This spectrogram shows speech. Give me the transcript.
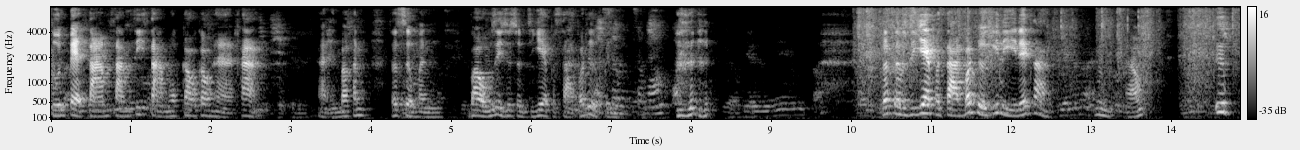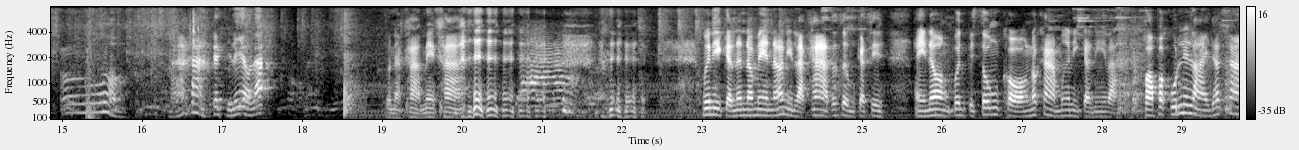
0 8 3 3 4 3 6 9 9 5 ค่ะ อ่าเห็นบ่คันเจ้าเสริมมันเว้าสิเจ้าเสริมสิแยกประสาทบ่ถือเป็นสมสมอง เจ้าเสริมสิแยกประสาทบ่ถืออีหลีเด้ค่ะ อืมเอาอึบโอ้มาค่ะใกล้สิแล้วละคนน่ะค่ะแม่ค่ะจ้ามื้อนี้กันนั่นเนาะแม่เนาะนี่ล่ะค่ะเจ้าเสริมก็สิให้น้องเพิ่นไปส่งของเนาะค่ะมื้อนี้กันนี่ล่ะ ขอบพระคุณหลายๆเด้อค่ะ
